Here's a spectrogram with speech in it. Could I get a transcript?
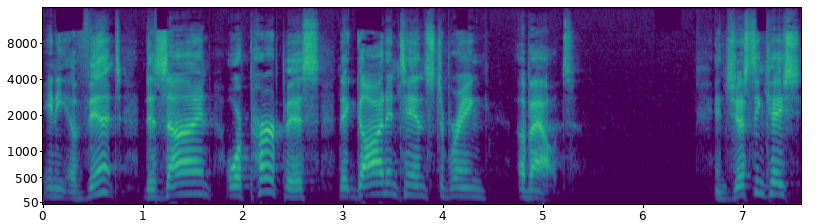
any event, design, or purpose that God intends to bring about. And just in case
